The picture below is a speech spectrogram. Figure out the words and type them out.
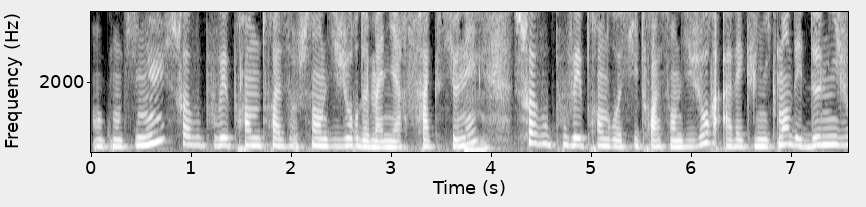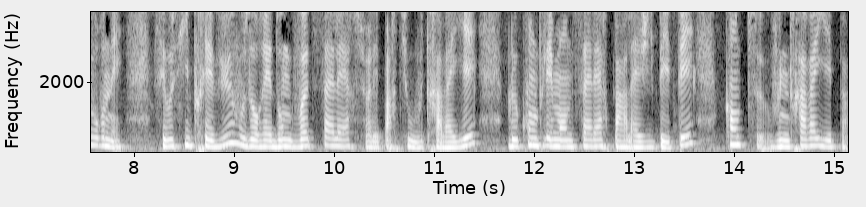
en continu, soit vous pouvez prendre 310 jours de manière fractionnée, soit vous pouvez prendre aussi 310 jours avec uniquement des demi-journées. C'est aussi prévu. Vous aurez donc votre salaire sur les parties où vous travaillez, le complément de salaire par la JPP quand vous ne travaillez pas.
